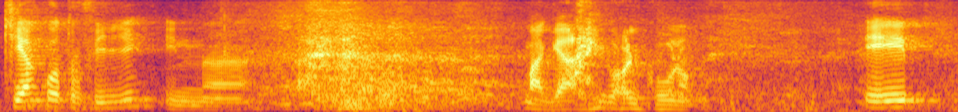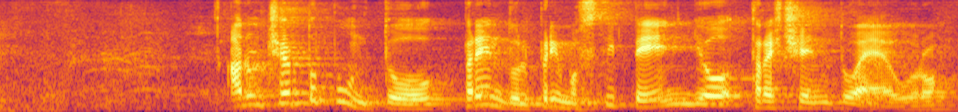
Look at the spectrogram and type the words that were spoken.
chi ha quattro figli? In, magari qualcuno. E ad un certo punto prendo il primo stipendio, 300 euro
